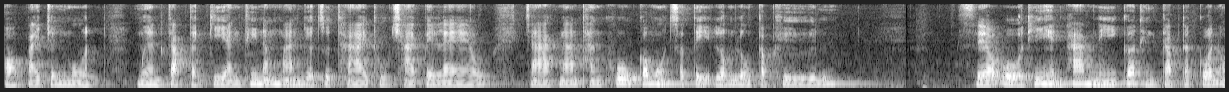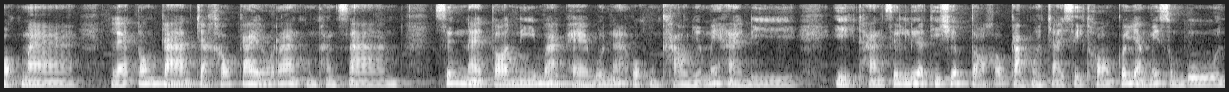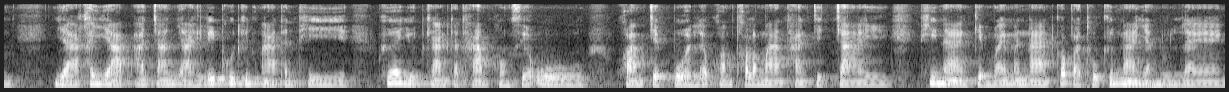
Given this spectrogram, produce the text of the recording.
ออกไปจนหมดเหมือนกับตะเกียงที่น้ำมันหยดสุดท้ายถูกใช้ไปแล้ว จากนั้นทั้งคู่ก็หมดสติล้มลงกับพื้น เสี่ยวอู่ที่เห็นภาพนี้ก็ถึงกับตะโกนออกมา และต้องการจะเข้าใกล้ร่างของถังซาน ซึ่งในตอนนี้บาดแผลบนหน้าอกของเขายังไม่หายดี อีกทั้งเส้นเลือดที่เชื่อมต่อเข้ากับหัวใจสีทองก็ยังไม่สมบูรณ์ อย่าขยับอาจารย์ใหญ่รีบพูดขึ้นมาทันที เพื่อหยุดการกระทำของเสียวอู ความเจ็บปวดและความทรมานทางจิตใจ ที่นางเก็บไว้มานานก็ปะทุขึ้นมาอย่างรุนแรง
